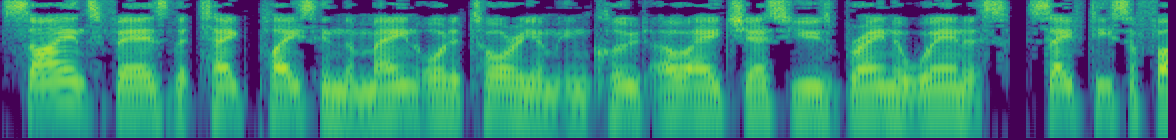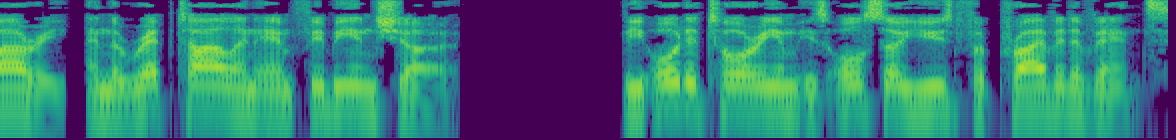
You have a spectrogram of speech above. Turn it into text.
Science fairs that take place in the main auditorium include OHSU's Brain Awareness, Safety Safari, and the Reptile and Amphibian Show. The auditorium is also used for private events.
